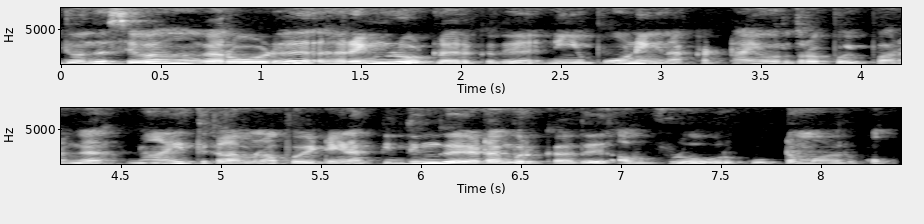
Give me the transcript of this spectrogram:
இது வந்து சிவகங்கை ரோடு ரிங் ரோட்டில் இருக்குது. நீங்கள் போனீங்கன்னா கட்டாயம் ஒரு தடவை போய் பாருங்கள் ஞாயிற்றுக்கிழமைனா போயிட்டீங்கன்னா பிதுங்க இடம் இருக்காது. அவ்வளோ ஒரு கூட்டமாக இருக்கும்.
